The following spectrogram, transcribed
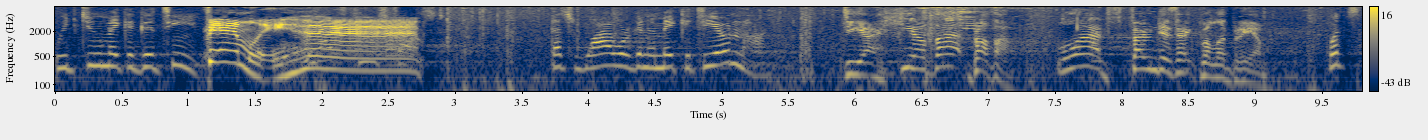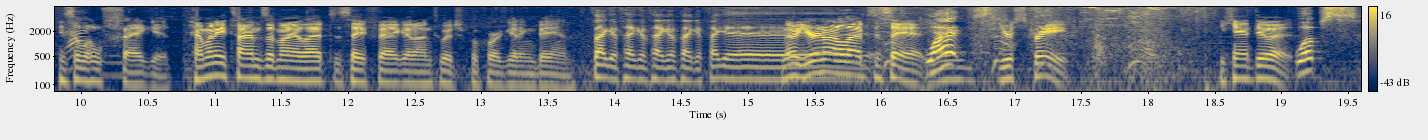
we do make a good team. Family. That's ah. why we're gonna make it to Jotunheim. Do you hear that, brother? Lad's found his equilibrium. What's He's that a little mean? faggot. How many times am I allowed to say faggot on Twitch before getting banned? Faggot, faggot, faggot, faggot, faggot. No, you're not allowed to say it. What? You're, you're straight. You can't do it. Whoops.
